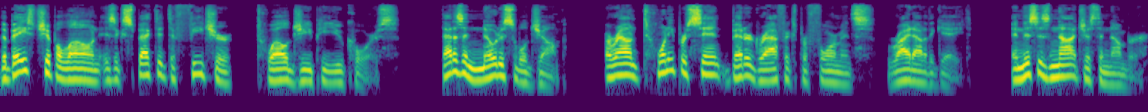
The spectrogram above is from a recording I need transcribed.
The base chip alone is expected to feature 12 GPU cores. That is a noticeable jump around 20% better graphics performance right out of the gate. And this is not just a number.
